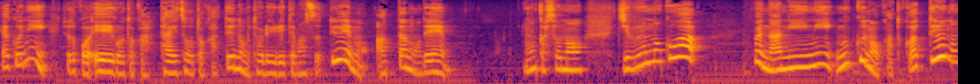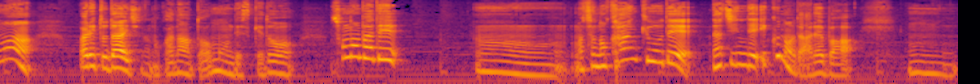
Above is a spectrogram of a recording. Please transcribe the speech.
逆にちょっとこう英語とか体操とかっていうのも取り入れてますっていう園もあったのでなんかその自分の子はぱり何に向くのかとかっていうのは割と大事なのかなとは思うんですけどその場でうん、まあ、その環境で馴染んでいくのであれば、うん、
